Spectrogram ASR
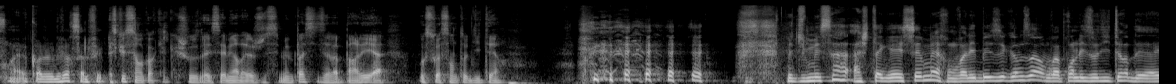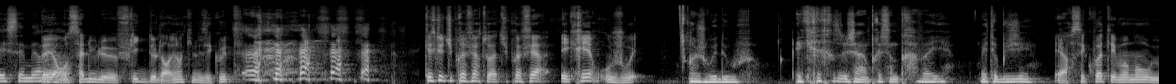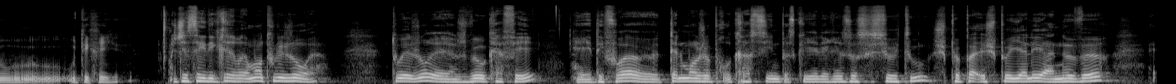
Ouais, quand je vais le faire, ça le fait. Est-ce que c'est encore quelque chose, la SMR d'ailleurs? Je sais même pas si ça va parler à- aux 60 auditeurs. Mais tu mets ça, hashtag ASMR, on va les baiser comme ça, on va prendre les auditeurs des ASMR. D'ailleurs, on salue le flic de Lorient qui nous écoute. Qu'est-ce que tu préfères, toi? Tu préfères écrire ou jouer? Oh, jouer de ouf. Écrire, j'ai l'impression de travailler. Mais t'es obligé. Et alors, c'est quoi tes moments où, où t'écris? J'essaye d'écrire vraiment tous les jours, ouais. Tous les jours, et je vais au café. Et des fois, euh, tellement je procrastine parce qu'il y a les réseaux sociaux et tout, je peux, pas, je peux y aller à 9h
